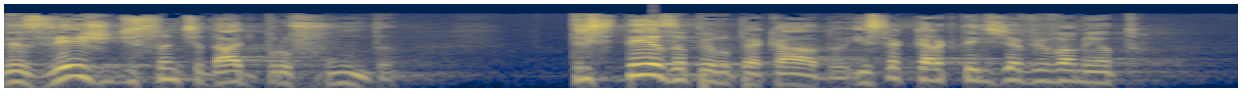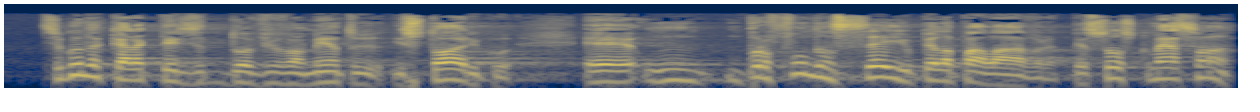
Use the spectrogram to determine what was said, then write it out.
Desejo de santidade profunda, tristeza pelo pecado, isso é característica de avivamento. Segunda característica do avivamento histórico é um, um profundo anseio pela palavra. Pessoas começam a,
